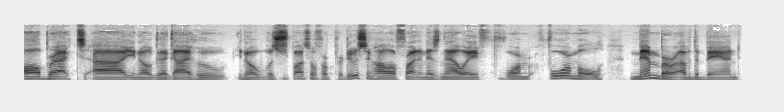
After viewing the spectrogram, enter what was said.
Albrecht, uh, you know, the guy who, you know, was responsible for producing Hollow Front and is now a form, formal member of the band.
